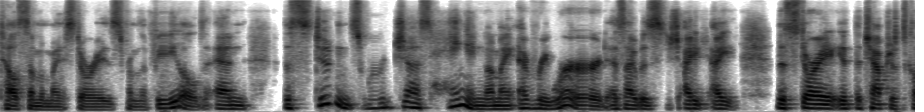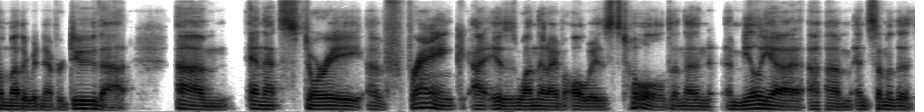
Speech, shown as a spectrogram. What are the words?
tell some of my stories from the field. And the students were just hanging on my every word as I was. I, I the story, the chapter is called "Mother Would Never Do That," um, and that story of Frank uh, is one that I've always told. And then Amelia um, and some of the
